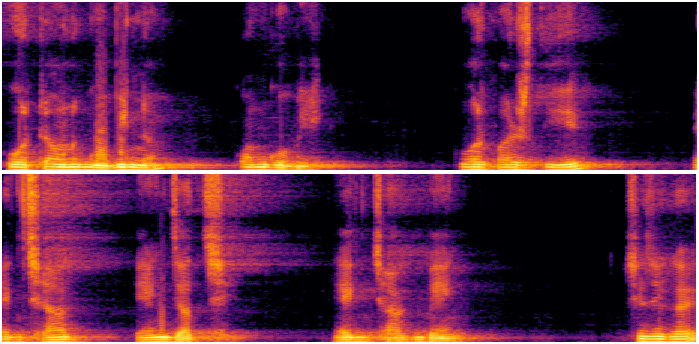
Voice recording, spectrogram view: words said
কুয়াটা অনেক গভীর না, কম গভীর। কুয়ার পাশ দিয়ে এক ঝাঁক ব্যাঙ যাচ্ছে, এক ঝাঁক ব্যাঙ। সে জায়গায়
